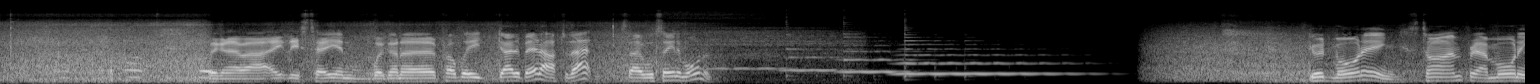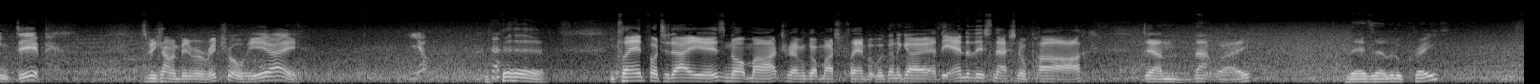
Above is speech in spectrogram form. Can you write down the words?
We're gonna uh, eat this tea and we're gonna probably go to bed after that. So we'll see you in the morning. Good morning. It's time for our morning dip. It's become a bit of a ritual here, eh? Yep. the plan for today is not much. We haven't got much planned, but we're going to go at the end of this national park down that way. There's a little creek,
